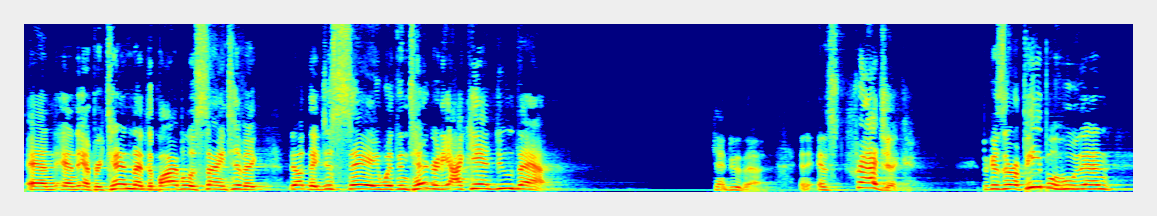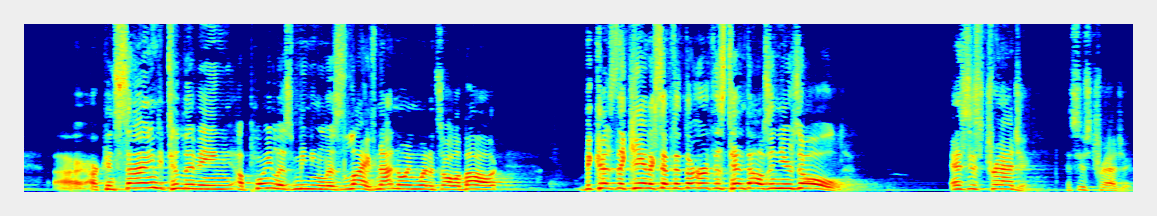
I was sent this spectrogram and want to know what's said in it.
and, and, and pretend that the Bible is scientific. They just say with integrity, I can't do that. Can't do that. And it's tragic because there are people who then are, consigned to living a pointless, meaningless life, not knowing what it's all about because they can't accept that the earth is 10,000 years old. And it's just tragic. It's just tragic.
